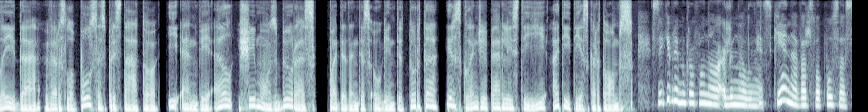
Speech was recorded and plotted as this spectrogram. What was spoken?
Laidą Verslo pulsas pristato INVL šeimos biuras, padedantis auginti turtą ir sklandžiai perleisti jį ateities kartoms. Sveiki prie mikrofono Lina Lunieckienė, Verslo pulsas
